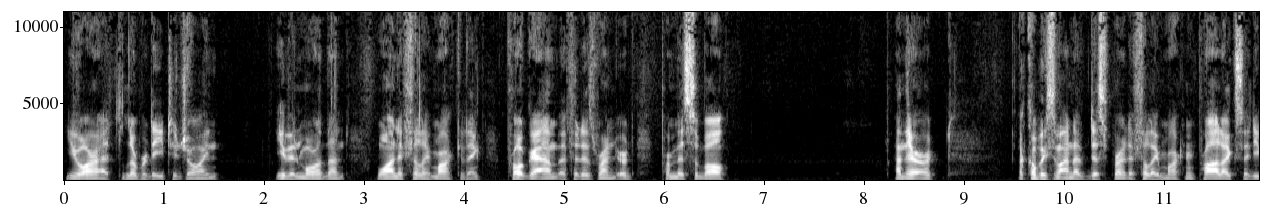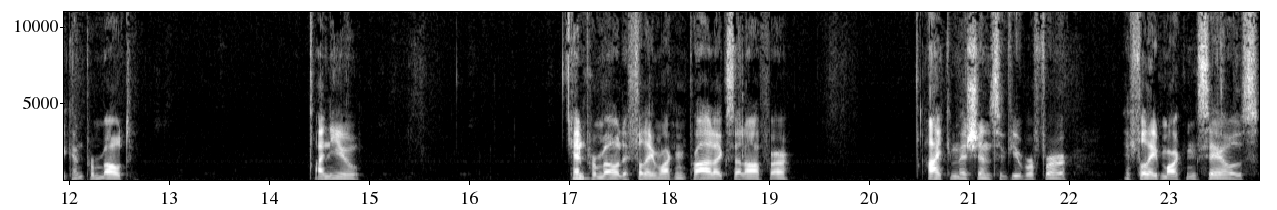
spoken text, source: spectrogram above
You are at liberty to join even more than one affiliate marketing program if it is rendered permissible. And there are a copious amount of disparate affiliate marketing products that you can promote. And you can promote affiliate marketing products that offer high commissions if you refer affiliate marketing sales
